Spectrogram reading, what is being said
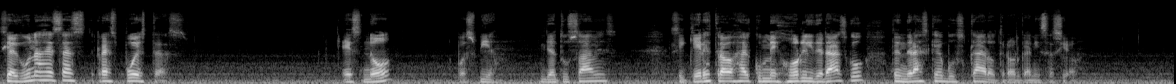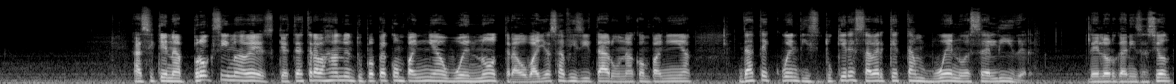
Si algunas de esas respuestas es no, pues bien, ya tú sabes, si quieres trabajar con mejor liderazgo, tendrás que buscar otra organización. Así que en la próxima vez que estés trabajando en tu propia compañía o en otra, o vayas a visitar una compañía, date cuenta y si tú quieres saber qué tan bueno es el líder de la organización,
